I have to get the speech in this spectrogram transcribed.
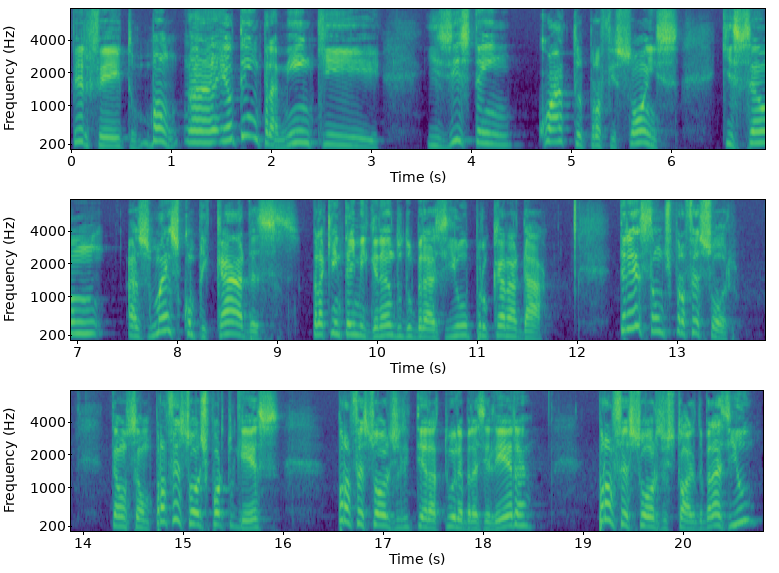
Perfeito. Bom, uh, eu tenho para mim que existem quatro profissões que são as mais complicadas para quem está imigrando do Brasil para o Canadá. Três são de professor. Então, são professor de português, professor de literatura brasileira, professor de história do Brasil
